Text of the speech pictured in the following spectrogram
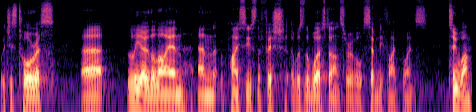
which is Taurus. Uh, Leo, the lion, and Pisces, the fish, was the worst answer of all, 75 points. 2 1.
